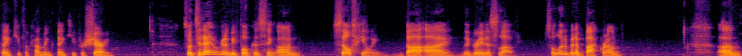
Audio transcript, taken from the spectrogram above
Thank you for coming. Thank you for sharing. So today we're going to be focusing on self-healing. Da-I, the greatest love. So a little bit of background. Um,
